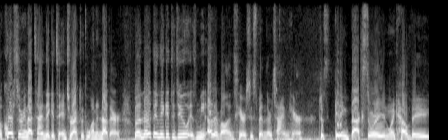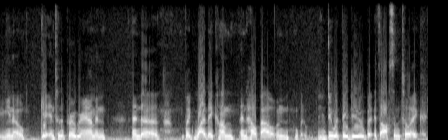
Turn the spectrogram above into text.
Of course, during that time, they get to interact with one another. But another thing they get to do is meet other volunteers who spend their time here. Just getting backstory and like how they, you know, get into the program and and uh, like why they come and help out and do what they do. But it's awesome to like,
